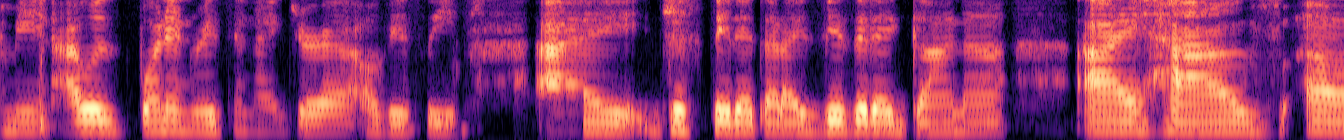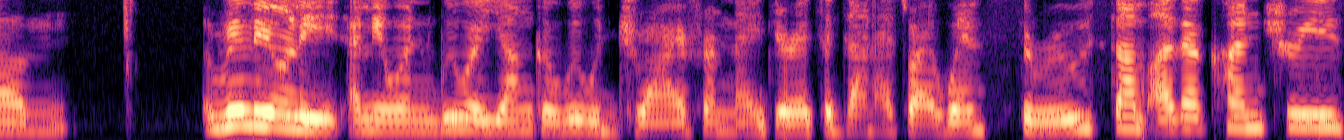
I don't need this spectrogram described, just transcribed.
I mean, I was born and raised in Nigeria. Obviously, I just stated that I visited Ghana. I have um, really only, I mean, when we were younger, we would drive from Nigeria to Ghana. So I went through some other countries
